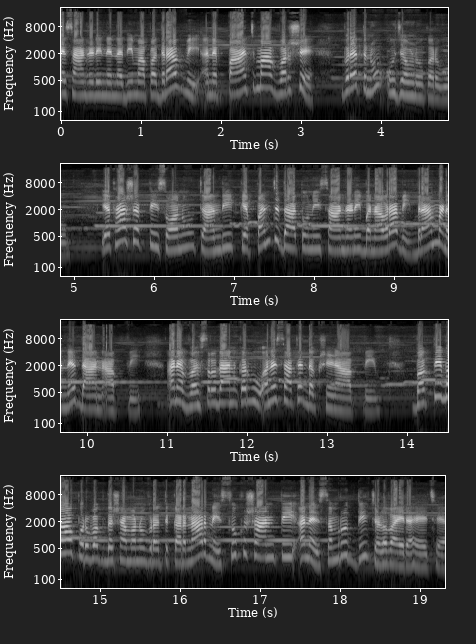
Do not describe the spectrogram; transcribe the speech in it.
એ સાંડળીને નદીમાં પધરાવવી અને પાંચમા વર્ષે વ્રતનું ઉજવણું કરવું. યથાશક્તિ સોનું, ચાંદી કે પંચધાતુની સાંઢણી બનાવરાવી બ્રાહ્મણને દાન આપવી અને વસ્ત્રદાન કરવું અને સાથે દક્ષિણા આપવી. ભક્તિભાવપૂર્વક દશામાનું વ્રત કરનારની સુખ, શાંતિ અને સમૃદ્ધિ જળવાઈ રહે છે.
